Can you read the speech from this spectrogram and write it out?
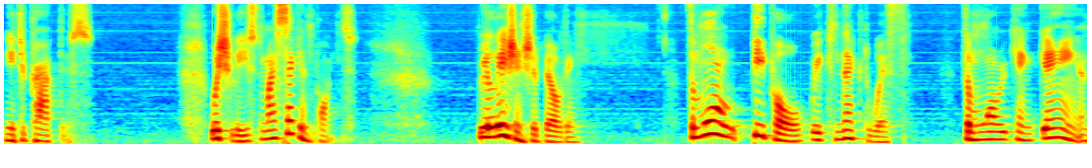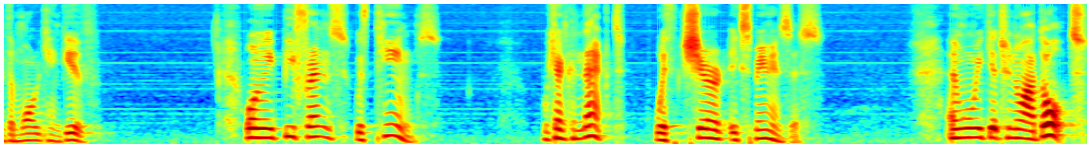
need to practice. Which leads to my second point relationship building. The more people we connect with, the more we can gain and the more we can give. When we be friends with teens, we can connect with shared experiences. And when we get to know adults,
